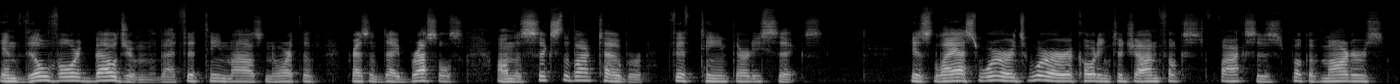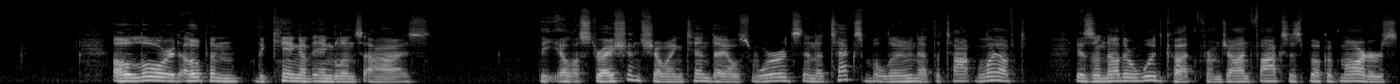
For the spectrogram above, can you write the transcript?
in Vilvoorde, Belgium, about 15 miles north of present day Brussels, on the 6th of October, 1536. His last words were, according to John Foxe's Book of Martyrs, O Lord, open the King of England's eyes. The illustration showing Tyndale's words in a text balloon at the top left is another woodcut from John Foxe's Book of Martyrs,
